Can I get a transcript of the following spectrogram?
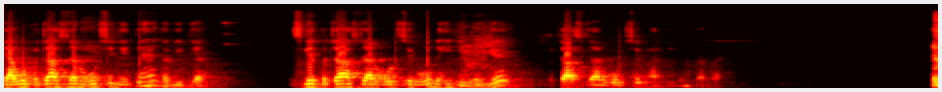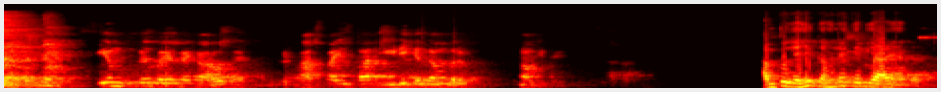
क्या वो पचास हज़ार वोट से जीते हैं कभी क्या? इसलिए पचास हज़ार वोट से वो नहीं जीतेंगे पचास हज़ार वोट से भारतीय जनता पार्टी। सीएम भूपेश बघेल का एक आरोप है भाजपा इस बार ईडी के दम पर चुनाव जीतेगी। हम तो यही कहने के लिए आए हैं बस।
